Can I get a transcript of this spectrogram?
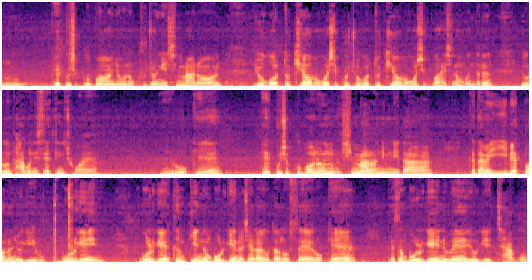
음, 199번 요거는 구종에 10만 원. 요것도 키워보고 싶고 저것도 키워보고 싶고 하시는 분들은 요런 바구니 세팅이 좋아요. 이렇게 199번은 10만 원입니다. 그 다음에 200번은 여기 몰게인 몰개인 금기 있는 몰개인을 제가 여기다 놓았어요 이렇게 그래서 몰개인 외에 여기 자구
